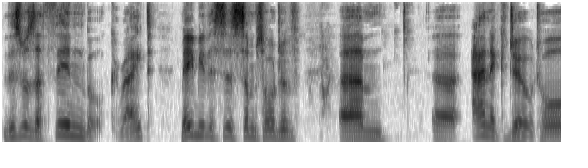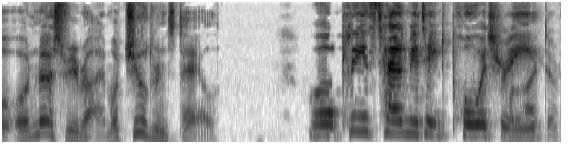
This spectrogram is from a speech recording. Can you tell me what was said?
this was a thin book, right? Maybe this is some sort of um, uh, anecdote or, or nursery rhyme or children's tale. Oh, please tell me it ain't poetry. Well, I don't.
